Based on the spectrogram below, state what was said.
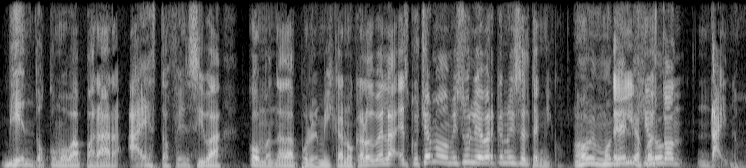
viendo cómo va a parar a esta ofensiva comandada por el mexicano Carlos Vela. Escuchemos a Missouri a ver qué nos dice el técnico. Oh, muy bien, del. Houston Dynamo.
